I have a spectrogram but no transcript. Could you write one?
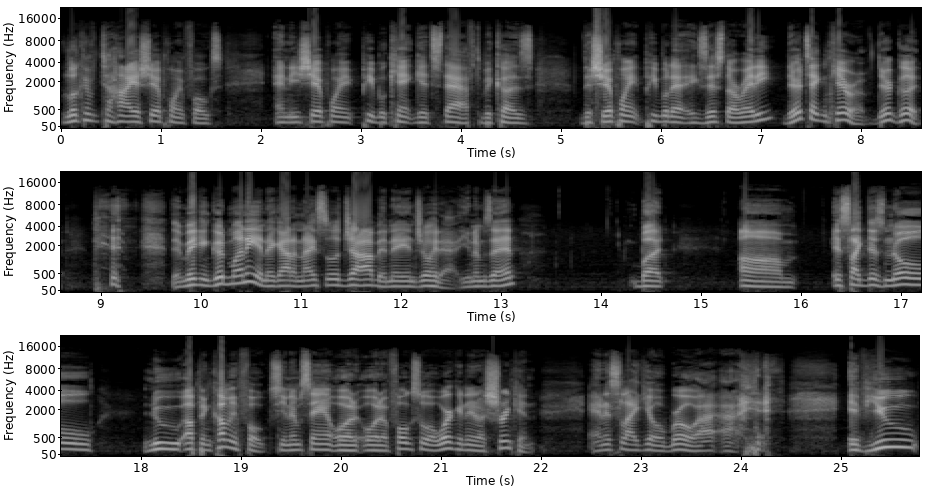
looking to hire SharePoint folks, and these SharePoint people can't get staffed because the SharePoint people that exist already, they're taken care of. They're good. they're making good money and they got a nice little job and they enjoy that. You know what I'm saying? But um, it's like there's no new up and coming folks. You know what I'm saying? Or or the folks who are working it are shrinking. And it's like, yo, bro, I, I if you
